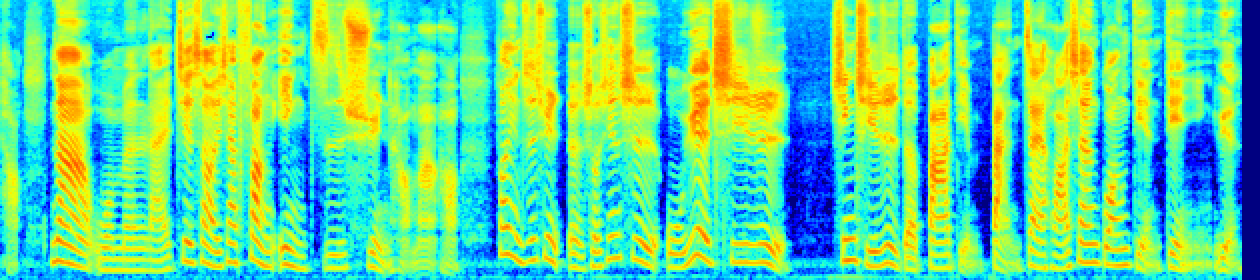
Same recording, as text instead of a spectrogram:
好，那我们来介绍一下放映资讯好吗？好，放映资讯，呃，首先是五月七日。星期日的八点半，在华山光点电影院。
